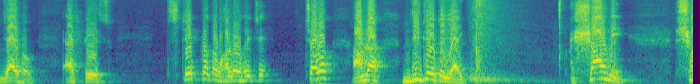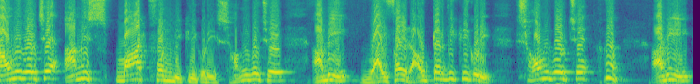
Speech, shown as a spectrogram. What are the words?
যাই হোক অ্যাটলিস্ট স্টেপটা তো ভালো হয়েছে। চলো আমরা দ্বিতীয়তে যাই। শাওমি শাওমি বলছে আমি স্মার্টফোন বিক্রি করি। শাওমি বলছে আমি ওয়াইফাই রাউটার বিক্রি করি। শাওমি বলছে "হাহ, আমি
